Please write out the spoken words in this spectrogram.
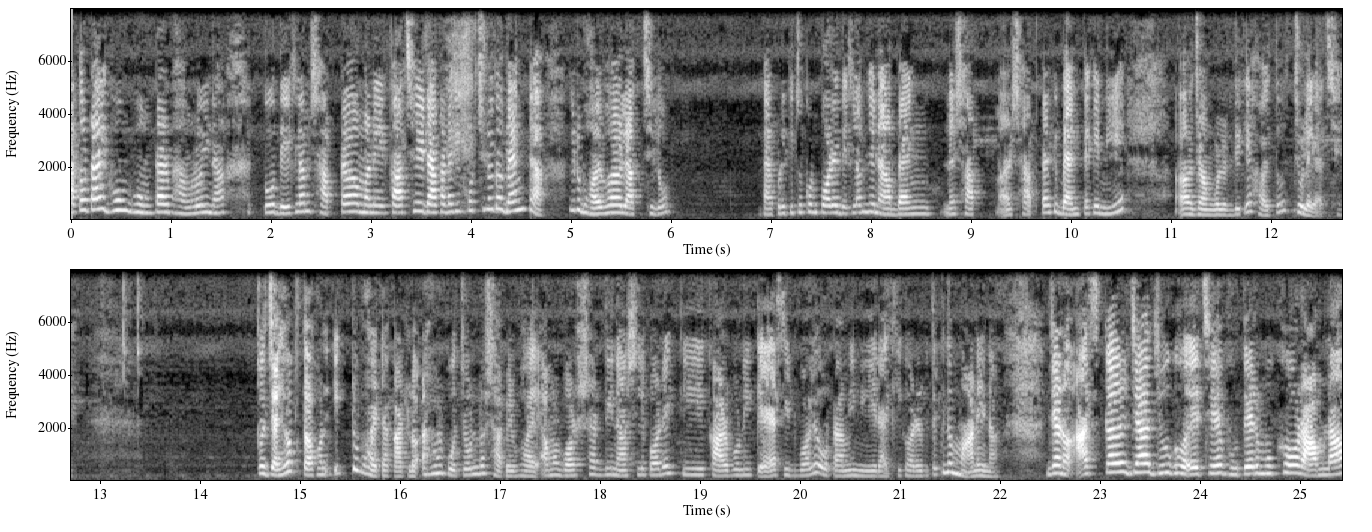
এতটাই ঘুম ঘুমটার ভাঙলোই না। তো দেখলাম সাপটা মানে কাছে ডাকাডাকি করছিল তো ব্যাংকটা একটু ভয় ভয় লাগছিল। তারপরে কিছুক্ষণ পরে দেখলাম যে না ব্যাংক সাপ সাপটা আর কি ব্যাংকটাকে নিয়ে জঙ্গলের দিকে হয়তো চলে গেছে। তো যাই হোক তখন একটু ভয়টা কাটলো। আমার প্রচণ্ড সাপের ভয়। আমার বর্ষার দিন আসলে পরে কি কার্বনিক অ্যাসিড বলে, ওটা আমি নিয়ে রাখি ঘরের ভিতরে, কিন্তু মানে না। যেন আজকাল যা যুগ হয়েছে, ভূতের মুখেও রাম নাম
